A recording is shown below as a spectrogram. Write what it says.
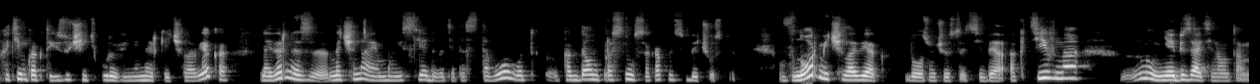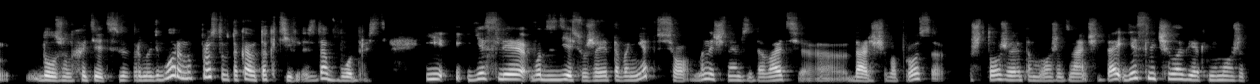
хотим как-то изучить уровень энергии человека, наверное, начинаем мы исследовать это с того, вот когда он проснулся, как он себя чувствует. В норме человек должен чувствовать себя активно, ну, не обязательно он там должен хотеть свернуть горы, но просто вот такая вот активность, да, бодрость. И если вот здесь уже этого нет, все, мы начинаем задавать э, дальше вопросы, что же это может значить? Да? Если человек не может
